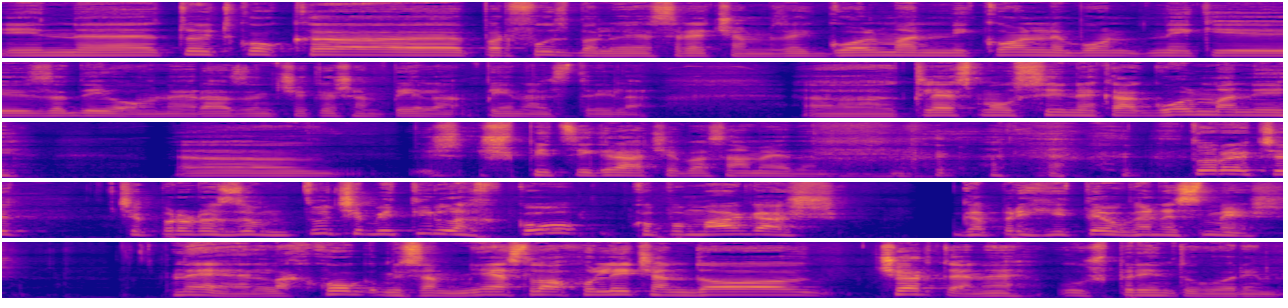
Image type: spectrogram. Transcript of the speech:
In uh, to je tako, kot pri futbalu, jaz rečem. Zdaj, Golman nikoli ne bo neki zadeval, ne, razen če kašem penal strela. Uh, Kle smo vsi nekako golmani, uh, špic igrače pa samo eden. Torej, če, če prav razumem, tudi če bi ti lahko, ko pomagaš, ga prehitev, ga ne smeš. Ne, lahko, mislim, jaz lahko lečem do črte, ne, v sprintu govorim.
